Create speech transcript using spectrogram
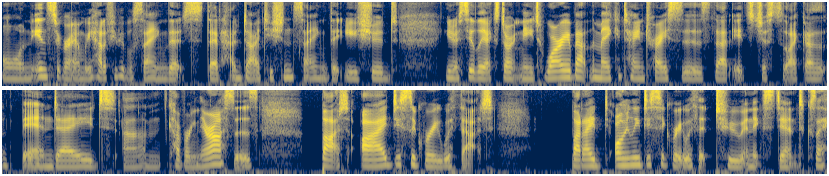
on Instagram. We had a few people saying that that had dietitians saying that you should, you know, celiacs don't need to worry about the may contain traces. That it's just like a band aid um, covering their asses. But I disagree with that. But I only disagree with it to an extent because I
